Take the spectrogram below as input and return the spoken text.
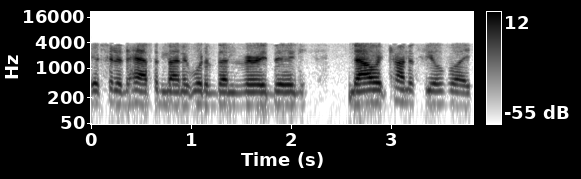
if it had happened then, it would have been very big. Now it kind of feels like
